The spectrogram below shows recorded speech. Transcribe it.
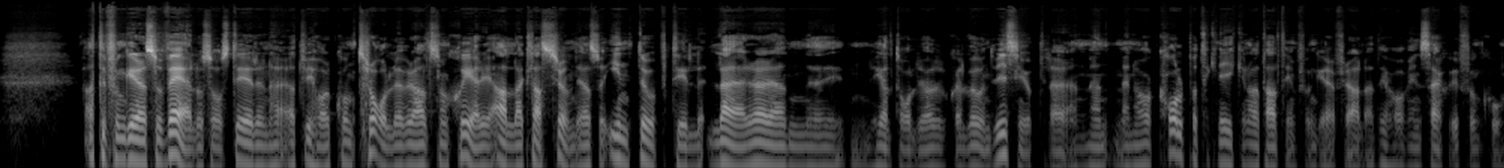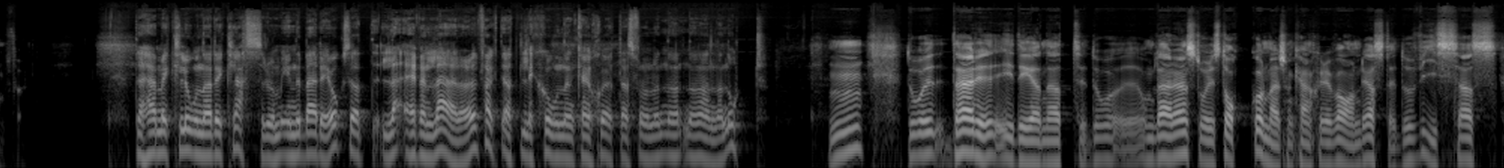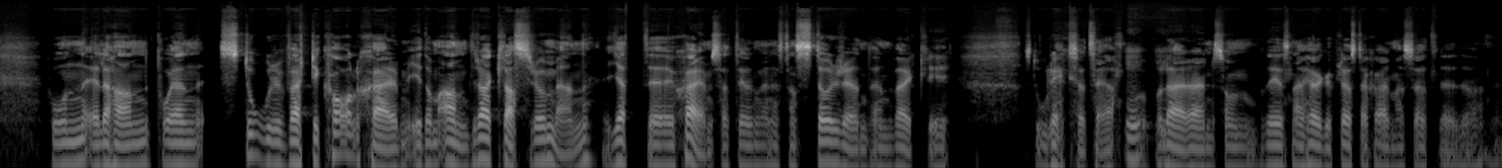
att det fungerar så väl hos oss, det är den här att vi har kontroll över allt som sker i alla klassrum. Det är alltså inte upp till läraren helt och hållet, själva undervisningen upp till läraren, men, men att ha koll på tekniken och att allting fungerar för alla, det har vi en särskild funktion för. Det här med klonade klassrum, innebär det också att även lärare faktiskt, att lektionen kan skötas från någon annan ort? Mm. Då, där är idén att då, om läraren står i Stockholm här som kanske är det vanligaste, då visas hon eller han på en stor vertikal skärm i de andra klassrummen, jätteskärm så att det är nästan större än en verklig storlek så att säga mm. på, på, mm. läraren. Som, det är sådana här högupplösta skärmar så att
